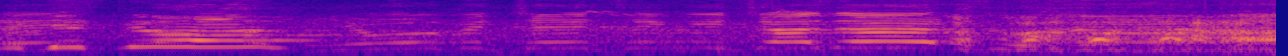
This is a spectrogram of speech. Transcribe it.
Hareketli ol. You will be chasing each other.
